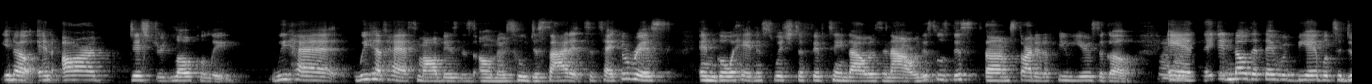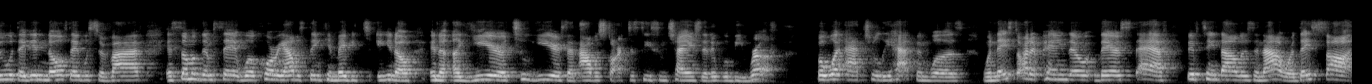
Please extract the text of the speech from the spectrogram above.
You know, in our district locally, we had we have had small business owners who decided to take a risk and go ahead and switch to $15 an hour. This was this um, started a few years ago, mm-hmm. and they didn't know that they would be able to do it. They didn't know if they would survive. And some of them said, "Well, Cori, I was thinking maybe t- you know in a, a year or two years that I would start to see some change. That it would be rough." But what actually happened was when they started paying their, their staff $15 an hour, they saw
